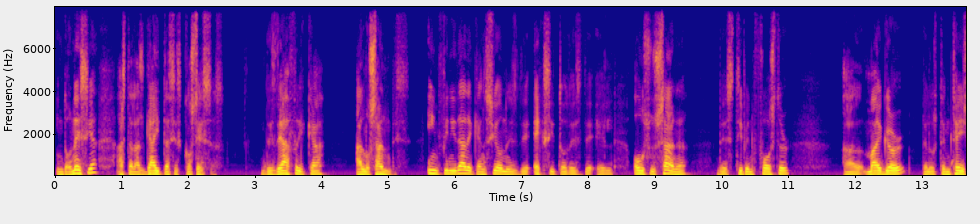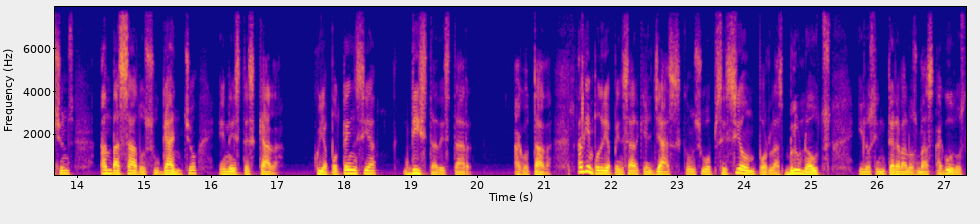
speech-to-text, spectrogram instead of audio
Indonesia, hasta las gaitas escocesas, desde África a los Andes. Infinidad de canciones de éxito desde el Oh Susanna de Stephen Foster al My Girl de los Temptations han basado su gancho en esta escala, cuya potencia dista de estar agotada. Alguien podría pensar que el jazz, con su obsesión por las blue notes y los intervalos más agudos,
